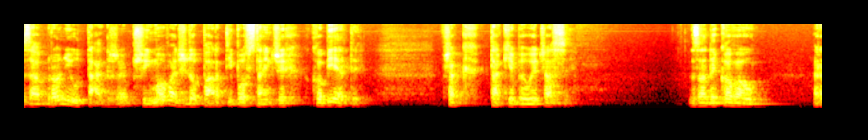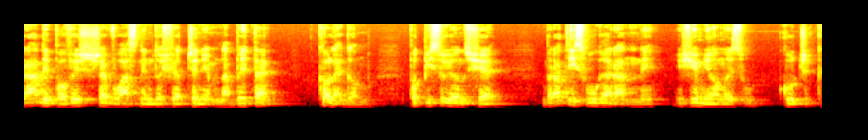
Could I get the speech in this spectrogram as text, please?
Zabronił także przyjmować do partii powstańczych kobiety. Wszak takie były czasy. Zadekował rady powyższe własnym doświadczeniem nabyte kolegom, podpisując się brat i sługa ranny, ziemiomysł Kuczyk.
